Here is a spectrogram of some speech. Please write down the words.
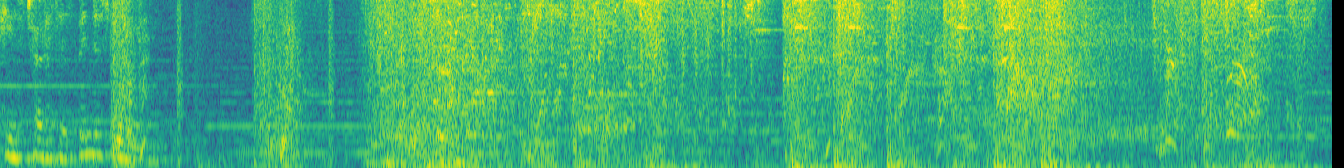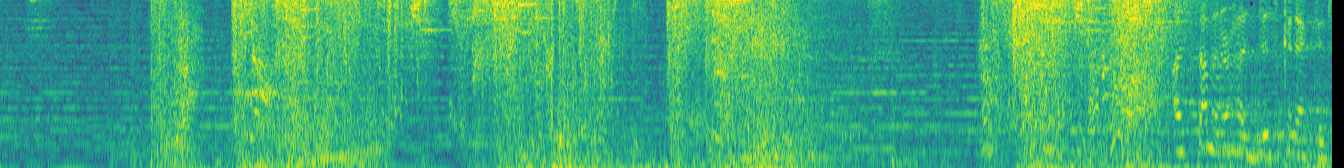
Team's turret has been destroyed. Disconnected.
